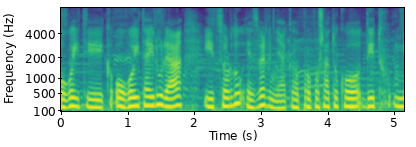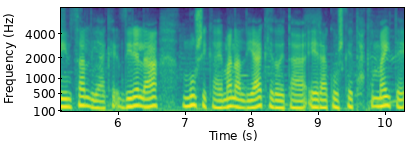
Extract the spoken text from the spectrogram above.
ogoitik ogoita irura itzordu ezberdinak proposatuko ditu mintzaldiak direla musika emanaldiak edo eta erakusketak. Maite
